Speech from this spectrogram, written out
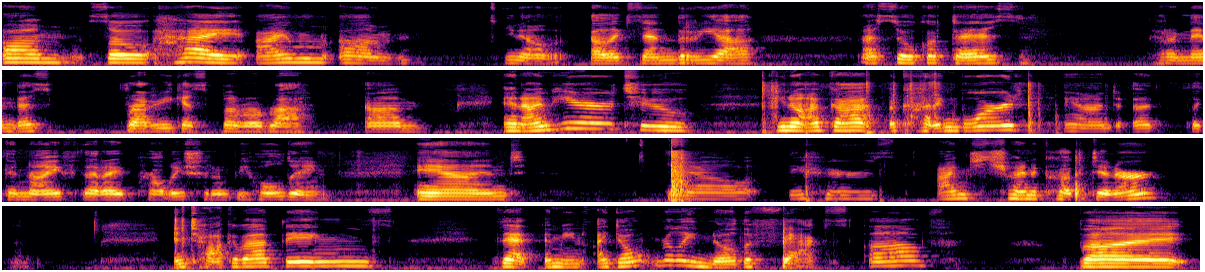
Um, so hi, I'm um, you know, Alexandria Aso Cortez Hernandez Rodriguez, blah blah blah. Um, and I'm here to, you know, I've got a cutting board and a, like a knife that I probably shouldn't be holding. And, you know, there's, I'm just trying to cook dinner and talk about things that, I mean, I don't really know the facts of, but,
